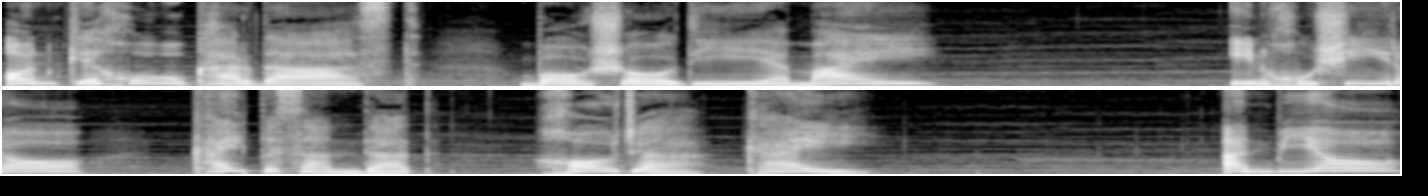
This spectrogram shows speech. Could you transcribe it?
آنکه خو کرده است با شادی می این خوشی را کی پسندد خواجه کی؟ انبیا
